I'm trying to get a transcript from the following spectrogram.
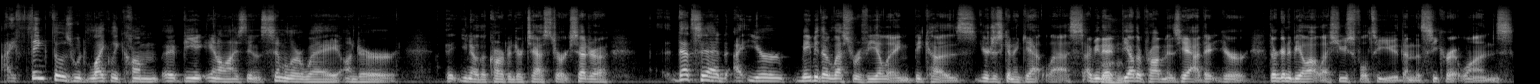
I think those would likely come uh, be analyzed in a similar way under you know the Carpenter test or et cetera that said, you're maybe they're less revealing because you're just going to get less. I mean, mm-hmm. the, the, other problem is, yeah, that you're they're going to be a lot less useful to you than the secret ones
